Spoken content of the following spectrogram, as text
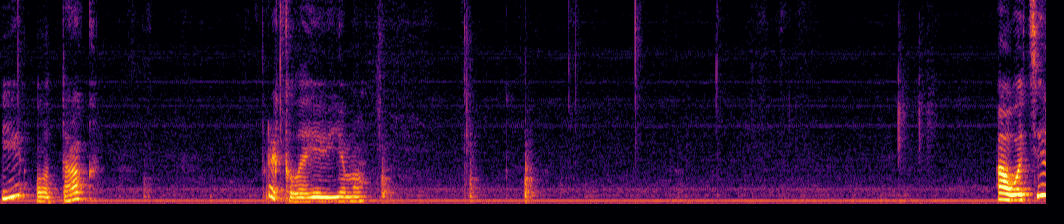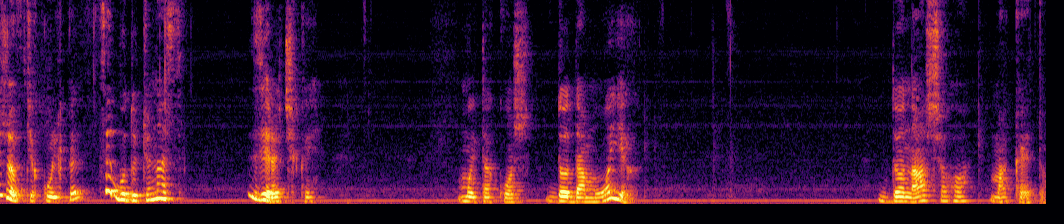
І отак приклеюємо. А оці жовті кульки це будуть у нас зірочки. Ми також додамо їх до нашого макету.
